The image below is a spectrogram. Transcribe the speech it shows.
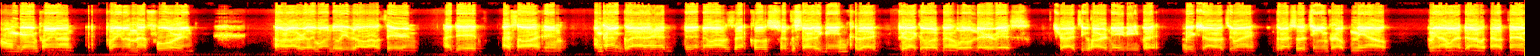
home game playing on playing on that floor, and I don't know. I really wanted to leave it all out there, and I did. I thought, and I'm kind of glad I had didn't know I was that close at the start of the game because I feel like I would have been a little nervous, tried too hard maybe, but big shout out to my the rest of the team for helping me out. I mean, I wouldn't have done it without them.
